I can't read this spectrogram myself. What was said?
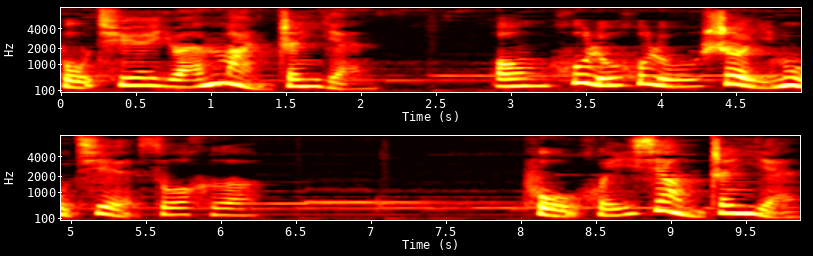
补缺圆满真言，嗡呼噜呼噜摄以目切梭诃。普回向真言，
